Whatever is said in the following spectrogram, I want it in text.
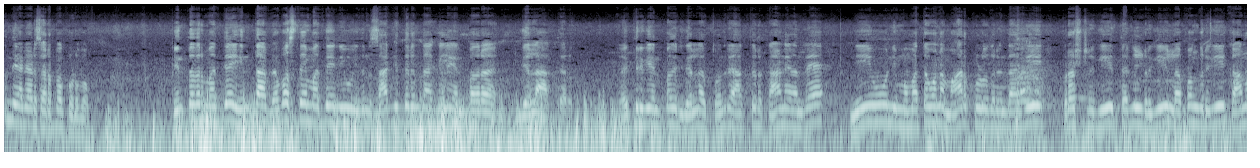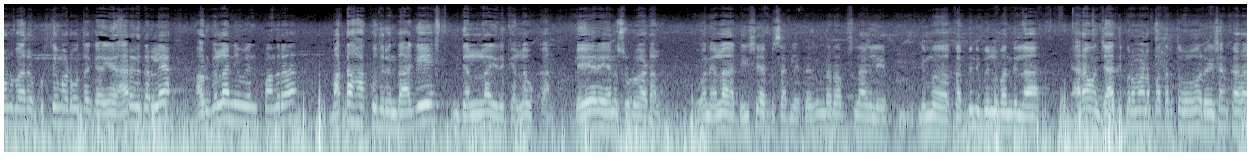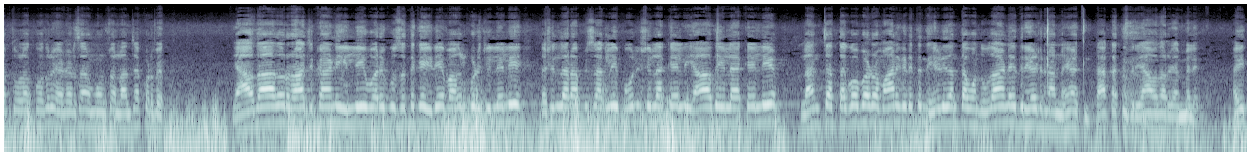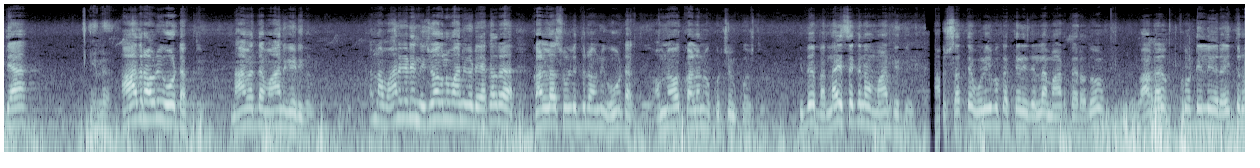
ಒಂದು ಎರಡು ಎರಡು ಸಾವಿರ ರೂಪಾಯಿ ಕೊಡ್ಬೇಕು. ಇಂಥದ್ರ ಮಧ್ಯೆ, ಇಂಥ ವ್ಯವಸ್ಥೆ ಮಧ್ಯೆ ನೀವು ಇದನ್ನು ಸಾಕಿದ್ದರಿಂದಾಗಲೇ ಏನಪ್ಪ ಅಂದ್ರೆ ಇದೆಲ್ಲ ಆಗ್ತಾ ಇರೋದು ರೈತರಿಗೆ ಏನಪ್ಪ ಅಂದ್ರೆ ಇದೆಲ್ಲ ತೊಂದರೆ ಆಗ್ತಿರೋ ಕಾರಣ ಏನಂದ್ರೆ, ನೀವು ನಿಮ್ಮ ಮತವನ್ನು ಮಾರ್ಕೊಳ್ಳೋದ್ರಿಂದಾಗಿ ಭ್ರಷ್ಟರಿಗೆ ತಗಲ್ರಿಗೆ ಲಪಂಗರಿಗೆ ಕಾನೂನು ಬಾರ ಕೃತ್ಯ ಮಾಡುವಂಥ ಯಾರು ಅವ್ರಿಗೆಲ್ಲ ನೀವು ಏನಪ್ಪ ಅಂದ್ರೆ ಮತ ಹಾಕೋದ್ರಿಂದಾಗಿ ಇದೆಲ್ಲ ಇದಕ್ಕೆಲ್ಲ ಕಾರಣ. ಬೇರೆ ಏನು ಸುಡುಗಾಡಲ್ಲ. ಇವನ್ನೆಲ್ಲ ಡಿ ಸಿ ಆಫೀಸ್ ಆಗಲಿ, ತಹಸೀಲ್ದಾರ್ ಆಫೀಸ್ ಆಗಲಿ, ನಿಮ್ಮ ಕಬ್ಬಿನ ಬಿಲ್ ಬಂದಿಲ್ಲ, ಯಾರೋ ಒಂದು ಜಾತಿ ಪ್ರಮಾಣ ಪತ್ರ ತಗೋ ರೇಷನ್ ಕಾರ್ಡ್ ತೊಗೊಳಕ್ಕೆ ಹೋದ್ರು ಎರಡು ಸಾವಿರ, ಮೂರು ಸಾವಿರ ಲಂಚ ಕೊಡಬೇಕು. ಯಾವುದಾದ್ರೂ ರಾಜಕಾರಣಿ ಇಲ್ಲಿವರೆಗೂ ಸದ್ಯಕ್ಕೆ ಇಡೀ ಬಾಗಲಕೋಟೆ ಜಿಲ್ಲೆಯಲ್ಲಿ ತಹಶೀಲ್ದಾರ್ ಆಫೀಸ್ ಆಗಲಿ ಪೊಲೀಸ್ ಇಲಾಖೆಯಲ್ಲಿ ಯಾವುದೇ ಇಲಾಖೆಯಲ್ಲಿ ಲಂಚ ತಗೋಬೇಡ ಮಾನಗಿಡಿ ಅಂತ ಹೇಳಿದಂತ ಒಂದು ಉದಾಹರಣೆ ಇದ್ರೆ ಹೇಳ್ರಿ ನಾನು ಹೇಳ್ತೀನಿ. ತಾಕತ್ತಿದ್ರೆ ಯಾವ್ದಾದ್ರು ಎಂ ಎಲ್ ಎ. ಐತ್ಯಾ? ಆದ್ರೆ ಅವ್ರಿಗೆ ಓಟ್ ಹಾಕ್ತೀವಿ. ನಾವೆಂತ ಮಾನಗಡಿಗಳು? ಅಲ್ಲ ಮಾನಗಡಿ ನಿಜವಾಗ್ಲೂ ಮಾನಗಡಿ ಯಾಕಂದ್ರೆ ಕಳ್ಳ ಸುಳ್ಳಿದ್ರು ಅವ್ನಿಗೆ ಓಟ್ ಹಾಕ್ತೀವಿ. ಅವ್ನ ಕಳ್ಳನ ಕುರ್ಚಿ ಕೋಸ್ತೀವಿ ಇದು ಬದಲಾಯಿಸಕ್ಕೆ ನಾವು ಮಾಡ್ತಿದ್ವಿ ಅವ್ರು ಸತ್ಯ ಉಳಿಬೇಕಂತೇಳಿ ಇದೆಲ್ಲ ಮಾಡ್ತಾ ಇರೋದು. ಬಾಗಲಕೋಟೆಯಲ್ಲಿ ರೈತರು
